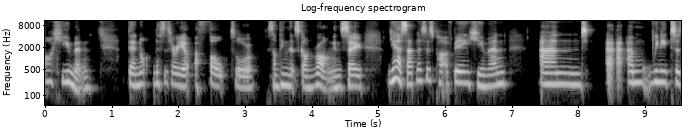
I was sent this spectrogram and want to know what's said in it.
are human they're not necessarily a, a fault or something that's gone wrong. And so, yeah, sadness is part of being human, and and we need to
